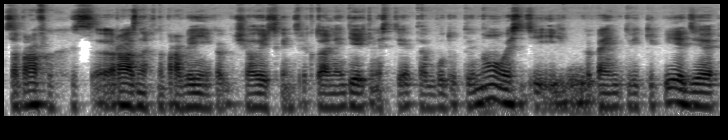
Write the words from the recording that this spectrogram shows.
собрав их из разных направлений как бы, человеческой интеллектуальной деятельности. Это будут и новости, и какая-нибудь Википедия,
